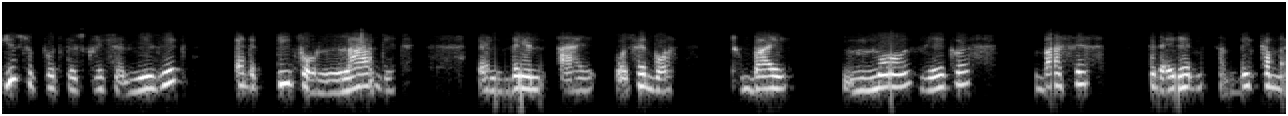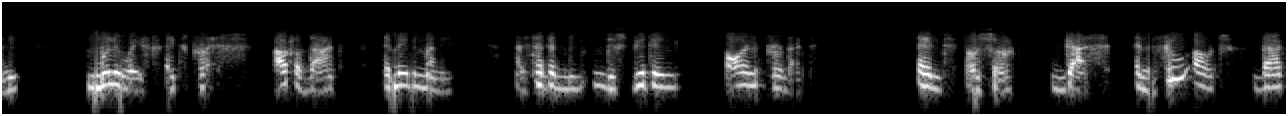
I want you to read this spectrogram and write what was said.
used to put this Christian music, and the people loved it. And then I was able to buy more vehicles, buses, and I had a big company, Mullyways Express. Out of that, I made money. I started distributing oil product and also gas. And throughout that,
